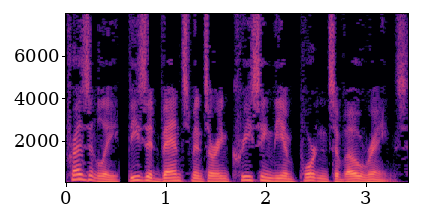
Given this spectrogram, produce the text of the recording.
Presently, these advancements are increasing the importance of O-rings.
